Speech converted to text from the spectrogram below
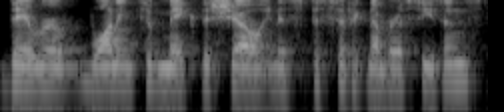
they were wanting to make the show in a specific number of seasons.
